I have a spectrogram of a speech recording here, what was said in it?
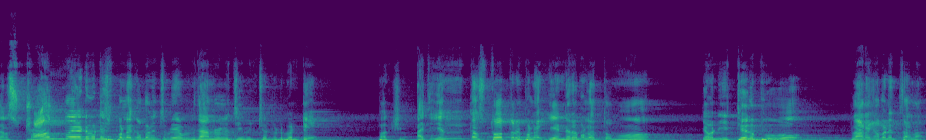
చాలా స్ట్రాంగ్ అయినటువంటి స్పల గమనించే విధానంలో జీవించేటటువంటి పక్షి. అయితే ఎంత స్తోత్రం ఇప్పుడు ఈ నిర్మలత్వము ఏమంటే ఈ తెలుపు పిల్లలు గమనించాలా?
